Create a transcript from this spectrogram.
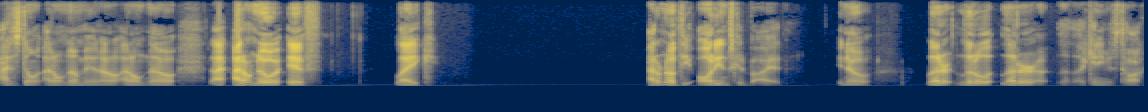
I just don't. I don't know, man. I don't. I don't know. I, I don't know if, like, I don't know if the audience could buy it. You know, let her, little, let her. I can't even talk.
